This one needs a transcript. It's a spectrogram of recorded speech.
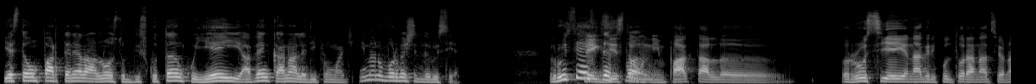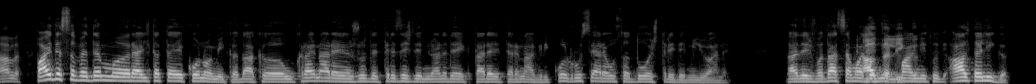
este un partener al nostru. Discutăm cu ei, avem canale diplomatice. Nimeni nu vorbește de Rusia. Rusia Există este... un impact al uh, Rusiei în agricultura națională? Haideți să vedem uh, realitatea economică. Dacă Ucraina are în jur de 30 de milioane de hectare de teren agricol, Rusia are 123 de milioane. Da? Deci vă dați seama Altă de magnitudine. Altă ligă.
